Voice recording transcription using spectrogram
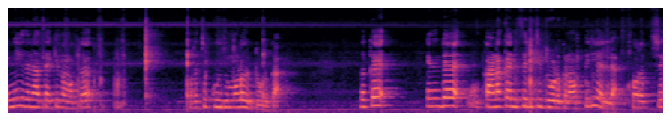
ഇനി ഇതിനകത്തേക്ക് നമുക്ക് കുറച്ച് കുരുമുളക് ഇട്ട് കൊടുക്കാം. ഇതൊക്കെ ഇതിന്റെ കണക്കനുസരിച്ച് ഇട്ട് കൊടുക്കണം. ഒത്തിരി അല്ല കുറച്ച്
